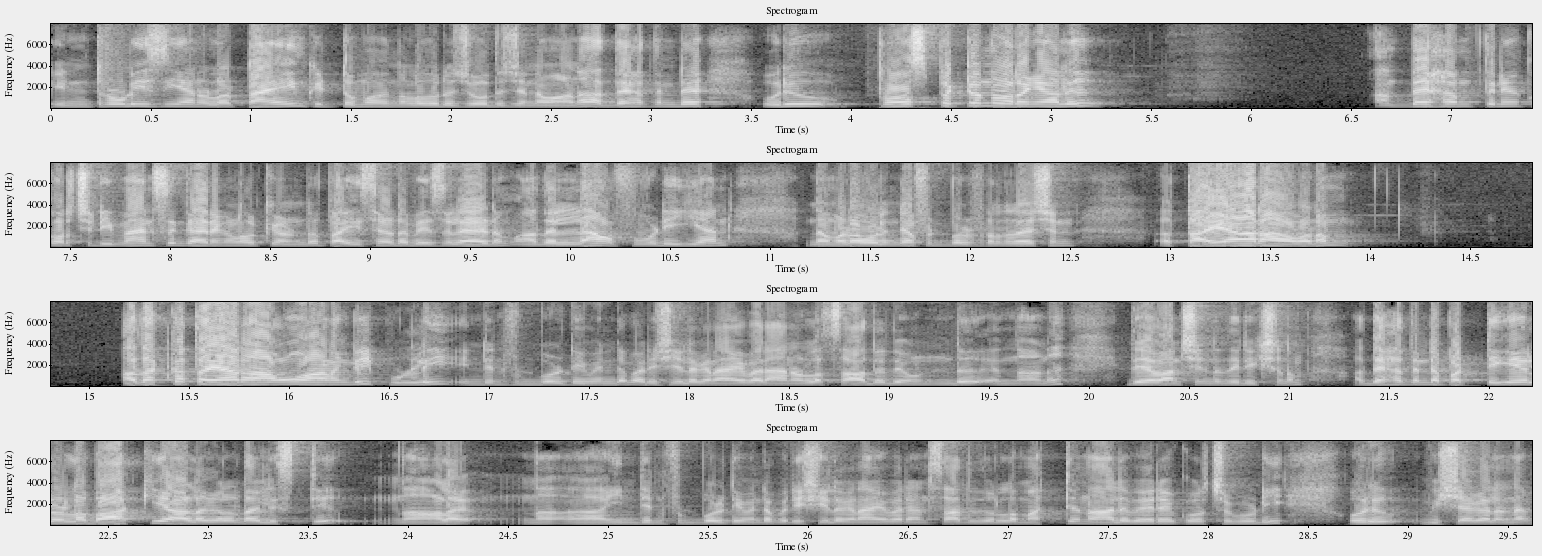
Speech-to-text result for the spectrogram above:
ഇൻട്രൊഡ്യൂസ് ചെയ്യാനുള്ള ടൈം കിട്ടുമോ എന്നുള്ളത് ഒരു ചോദ്യചിഹ്നമാണ്. അദ്ദേഹത്തിന്റെ ഒരു പ്രോസ്പെക്റ്റ് എന്ന് പറഞ്ഞാൽ അദ്ദേഹത്തിന് കുറച്ച് ഡിമാൻഡ്സും കാര്യങ്ങളൊക്കെ ഉണ്ട്. പൈസയുടെ ബേസിലായാലും അതെല്ലാം അഫോർഡ് ചെയ്യാൻ നമ്മുടെ ഓൾ ഇന്ത്യ ഫുട്ബോൾ ഫെഡറേഷൻ തയ്യാറാവണം. അതൊക്കെ തയ്യാറാവുകയാണെങ്കിൽ പുള്ളി ഇന്ത്യൻ ഫുട്ബോൾ ടീമിന്റെ പരിശീലകനായി വരാനുള്ള സാധ്യതയുണ്ട് എന്നാണ് ദേവാൻഷിന്റെ നിരീക്ഷണം. അദ്ദേഹത്തിന്റെ പട്ടികയിലുള്ള ബാക്കി ആളുകളുടെ ലിസ്റ്റ് നാളെ ഇന്ത്യൻ ഫുട്ബോൾ ടീമിന്റെ പരിശീലകനായി വരാൻ സാധ്യതയുള്ള മറ്റ് നാല് പേരെ കുറച്ചുകൂടി ഒരു വിശകലനം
